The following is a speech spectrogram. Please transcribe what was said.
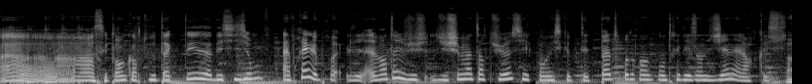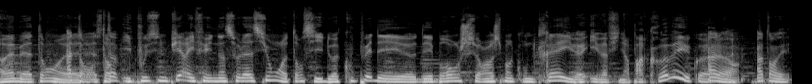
Ah, c'est pas encore tout acté la décision? Après, l'avantage du, du chemin tortueux, c'est qu'on risque peut-être pas trop de rencontrer des indigènes, alors que si. Ah ouais, mais attends, euh, Attends, il pousse une pierre, il fait une insolation. Attends, s'il doit couper des, euh, des branches sur un chemin concret, il va, il va finir par crever, quoi. Alors, attendez,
